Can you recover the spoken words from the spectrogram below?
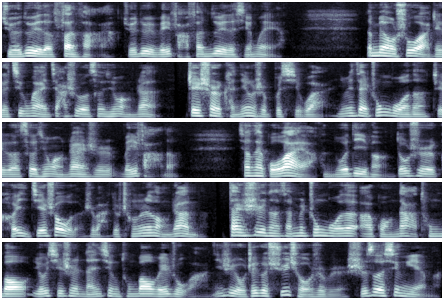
绝对的犯法呀，绝对违法犯罪的行为啊。那么要说啊，这个境外架设色情网站这事儿肯定是不奇怪，因为在中国呢，这个色情网站是违法的。像在国外啊，很多地方都是可以接受的，是吧？就成人网站嘛。但是呢，咱们中国的啊广大同胞，尤其是男性同胞为主啊，你是有这个需求，是不是？食色性也嘛，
